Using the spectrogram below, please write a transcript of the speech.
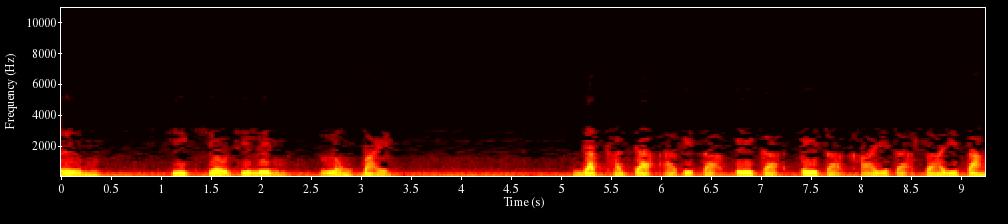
ดื่ม ที่เคี้ยวที่ลิ้มลงไป ยัตขจะอภิตะปีกะปีตะขายิตะสายิตัง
